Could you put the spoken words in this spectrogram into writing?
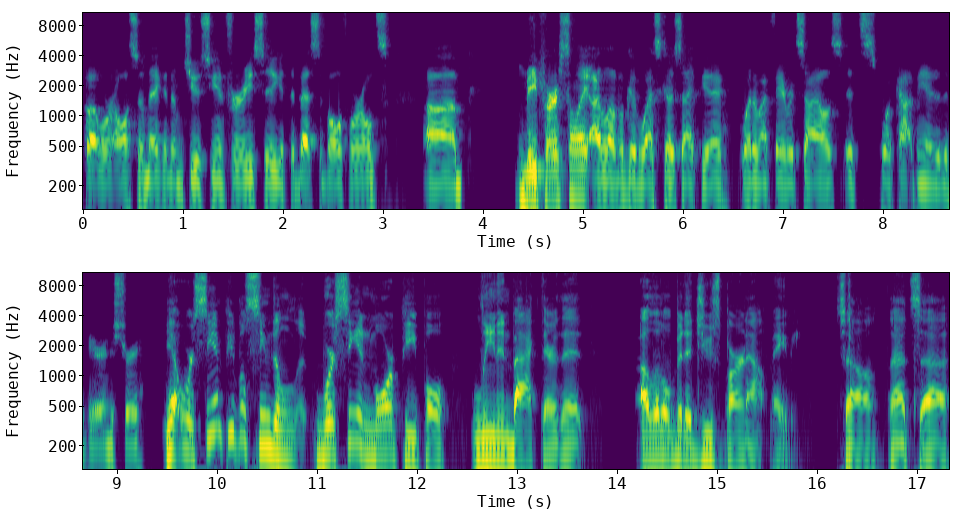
but we're also making them juicy and fruity, so you get the best of both worlds. Um, me personally, I love a good West Coast IPA. One of my favorite styles. It's what got me into the beer industry. Yeah, we're seeing people seem to we're seeing more people leaning back there that a little bit of juice burnout maybe. So that's uh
